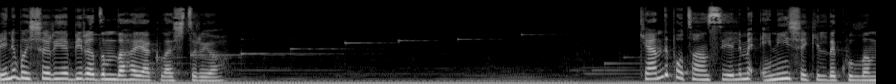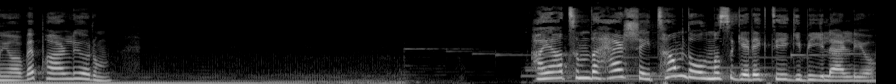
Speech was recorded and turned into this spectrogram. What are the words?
beni başarıya bir adım daha yaklaştırıyor. Kendi potansiyelimi en iyi şekilde kullanıyor ve parlıyorum. Hayatımda her şey tam da olması gerektiği gibi ilerliyor.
